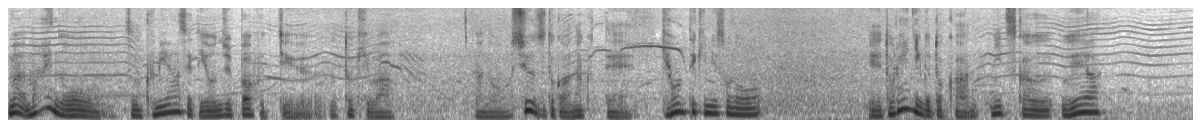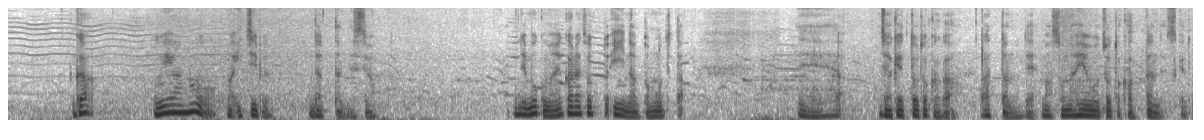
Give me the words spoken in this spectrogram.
まあ前のその組み合わせて40%オフっていう時はあのシューズとかはなくて基本的にその、え、トレーニングとかに使うウェアがウェアの、ま、一部だったんですよ。で僕前からちょっといいなと思ってた、えー、ジャケットとかがあったので、まあ、その辺をちょっと買ったんですけど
